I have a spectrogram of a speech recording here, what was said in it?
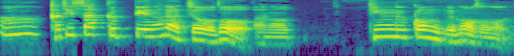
あカジサックっていうのがちょうど、あの、キングコングのその、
